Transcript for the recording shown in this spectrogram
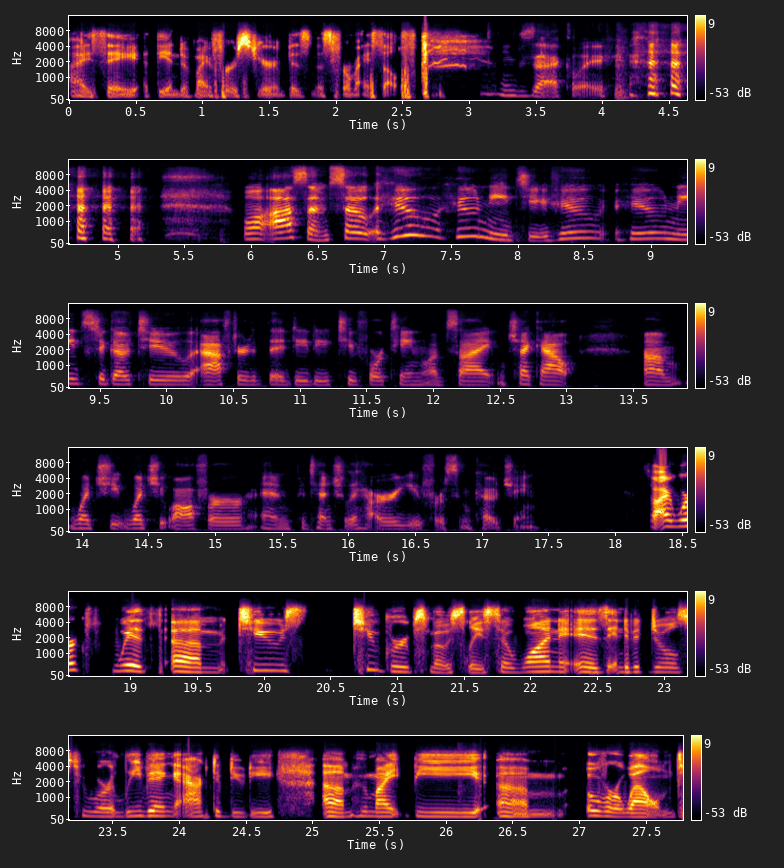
I say at the end of my first year in business for myself. exactly. Well, awesome. So who who needs you? Who who needs to go to after the DD214 website and check out um, what you what you offer and potentially hire you for some coaching? So I work with um, two two groups mostly. So one is individuals who are leaving active duty, um, who might be um, overwhelmed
